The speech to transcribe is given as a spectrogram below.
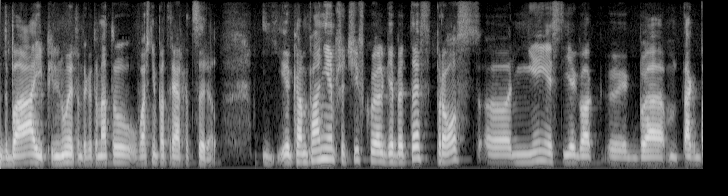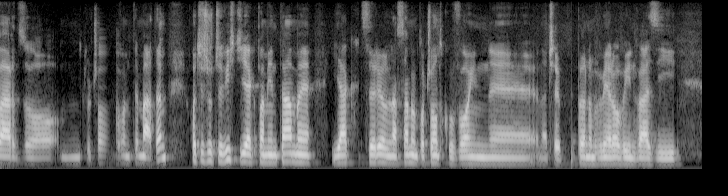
dba i pilnuje tego tematu właśnie patriarcha Cyryl. Kampania przeciwko LGBT wprost e, nie jest jego jakby tak bardzo kluczowym tematem, chociaż oczywiście jak pamiętamy, jak Cyryl na samym początku wojny, znaczy pełnowymiarowej inwazji E,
